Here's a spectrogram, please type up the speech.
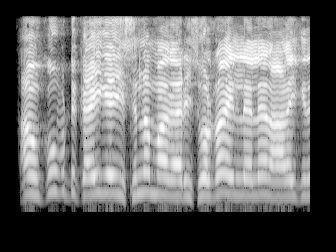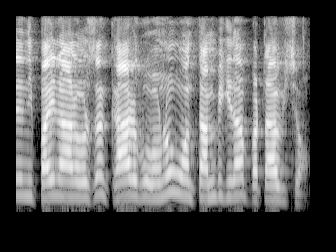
அவன் கூப்பிட்டு கை கை சின்னம்மாகாரி சொல்கிறான் இல்லை இல்லை நாளைக்கு இருந்து நீ பதினாலு வருஷம் காடு போகணும் உன் தம்பிக்கு தான் பட்டாபிஷம்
